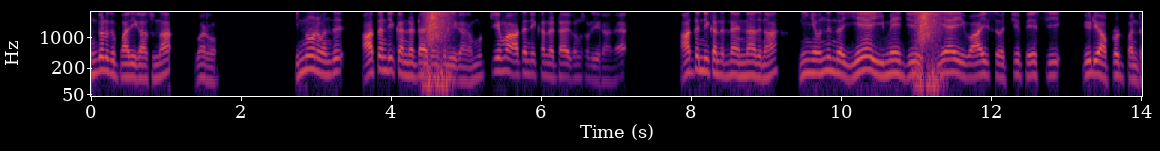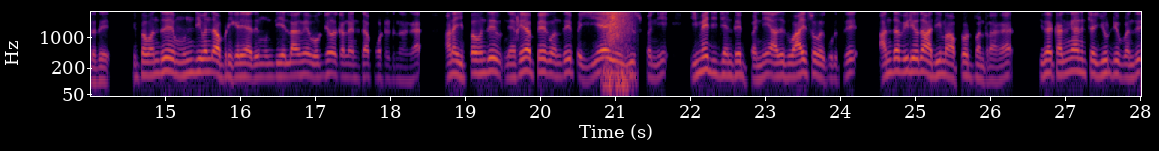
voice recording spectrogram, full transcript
உங்களுக்கு பாதி காசும் தான் வரும். இன்னொன்று வந்து ஆத்தன்டிக் கன்டென்ட்டா இருக்கணும்னு சொல்லியிருக்காங்க. முக்கியமாக ஆத்தன்டிக் கன்டென்ட்டா இருக்குன்னு சொல்லியிருக்காங்க. ஆத்தன்டிக் கன்டென்ட்னா என்னதுன்னா நீங்கள் வந்து இந்த ஏஐ இமேஜ், ஏஐ வாய்ஸ் வச்சு பேசி வீடியோ அப்லோட் பண்ணுறது இப்போ வந்து முந்தி வந்து அப்படி கிடையாது. முந்தி எல்லாருமே ஒரிஜினல் கன்டென்ட் தான் போட்டுட்டு இருந்தாங்க. ஆனால் இப்போ வந்து நிறையா பேர் வந்து இப்போ ஏஐ யூஸ் பண்ணி இமேஜ் ஜென்ரேட் பண்ணி அதுக்கு வாய்ஸ் ஓவர் கொடுத்து அந்த வீடியோ தான் அதிகமாக அப்லோட் பண்ணுறாங்க இதை கண்காணிச்ச யூடியூப் வந்து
